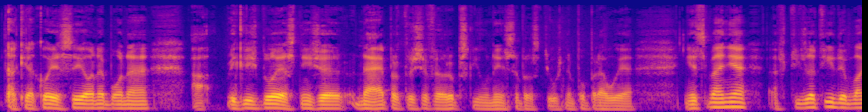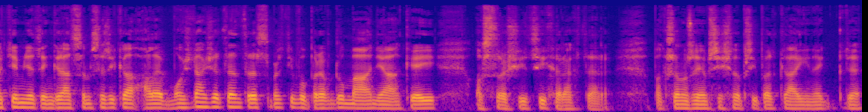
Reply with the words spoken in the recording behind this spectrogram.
tak jako jestli jo nebo ne. A i když bylo jasný, že ne, protože v Evropské unii se prostě už nepopravuje. Nicméně v této debatě mě tenkrát jsem si říkal, ale možná, že ten trest smrti opravdu má nějaký ostrašující charakter. Pak samozřejmě přišel případ Kajínek, kde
